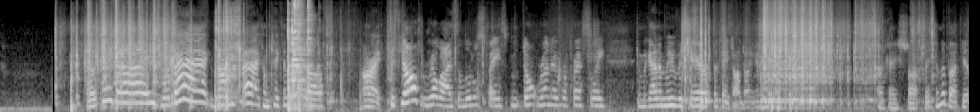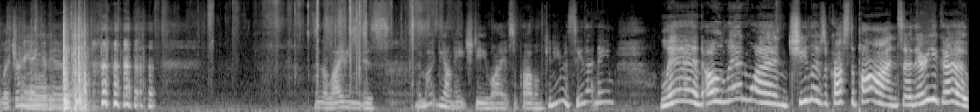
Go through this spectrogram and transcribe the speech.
Okay, guys, we're back. John's back. I'm taking the lid off. All right. If y'all realize the little space, don't run over Presley. And we got to move a chair. Okay, John, don't get me. Okay, stop shaking the bucket. Let your hand get in. and the lighting is, it might be on HD why it's a problem. Can you even see that name? Lynn. Oh, Lynn won. She lives across the pond. So there you go.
